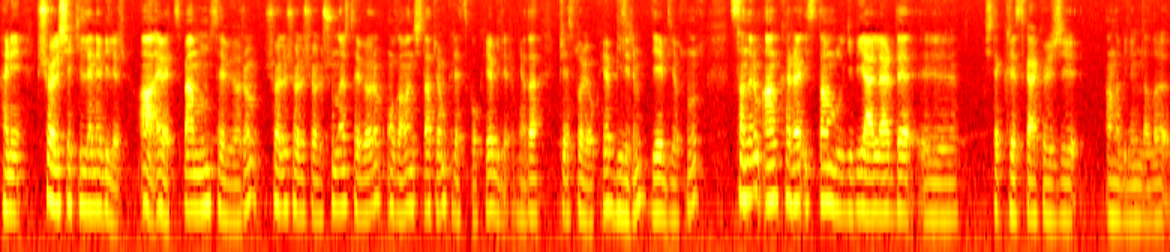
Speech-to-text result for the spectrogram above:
hani şöyle şekillenebilir. Aa evet ben bunu seviyorum. Şöyle şöyle şöyle şunları seviyorum. O zaman işte atıyorum klasik okuyabilirim ya da prehistoria okuyabilirim diyebiliyorsunuz. Sanırım Ankara, İstanbul gibi yerlerde e, işte klasik arkeoloji ana bilim dalı,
